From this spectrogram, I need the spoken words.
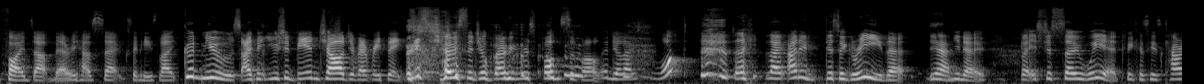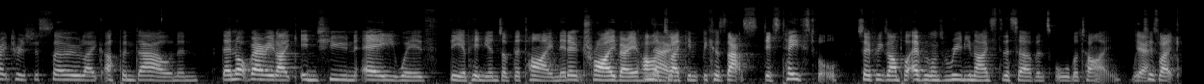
finds out Mary has sex, and he's like, "Good news! I think you should be in charge of everything. This shows that you're very responsible." And you're like, "What?" like, like I don't disagree that, Yeah. you know, but it's just so weird because his character is just so like up and down and. They're not very like in tune a with the opinions of the time. They don't try very hard to like in, because that's distasteful. So for example, everyone's really nice to the servants all the time, which Yeah. is like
